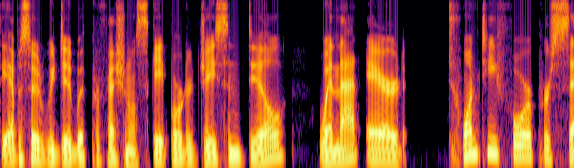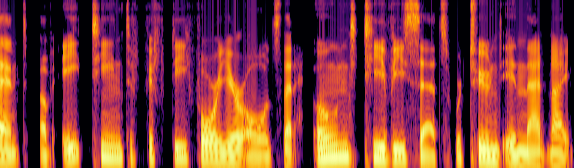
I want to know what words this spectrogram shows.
the episode we did with professional skateboarder Jason Dill, when that aired, 24% of 18 to 54 year olds that owned TV sets were tuned in that night.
